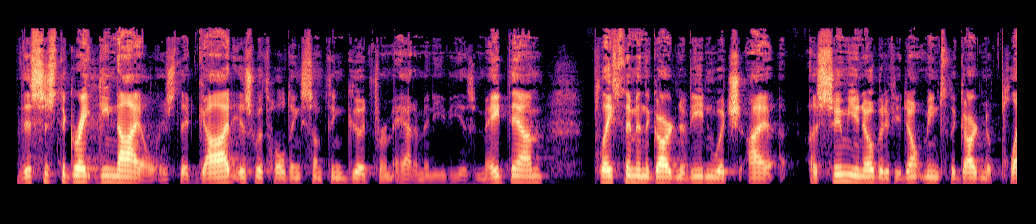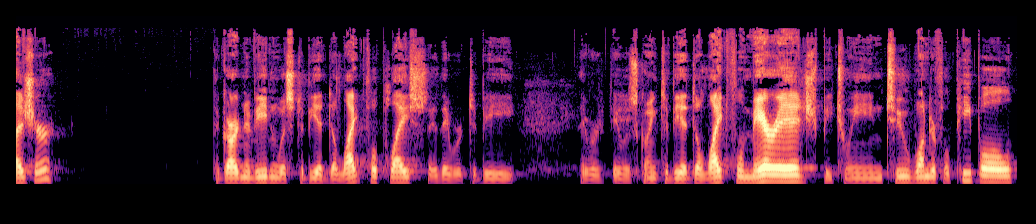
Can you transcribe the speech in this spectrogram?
this is the great denial, is that God is withholding something good from Adam and Eve. He has made them, placed them in the Garden of Eden, which I assume you know, but if you don't, means the Garden of Pleasure. The Garden of Eden was to be a delightful place. They were to be, they were, it was going to be a delightful marriage between two wonderful people.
